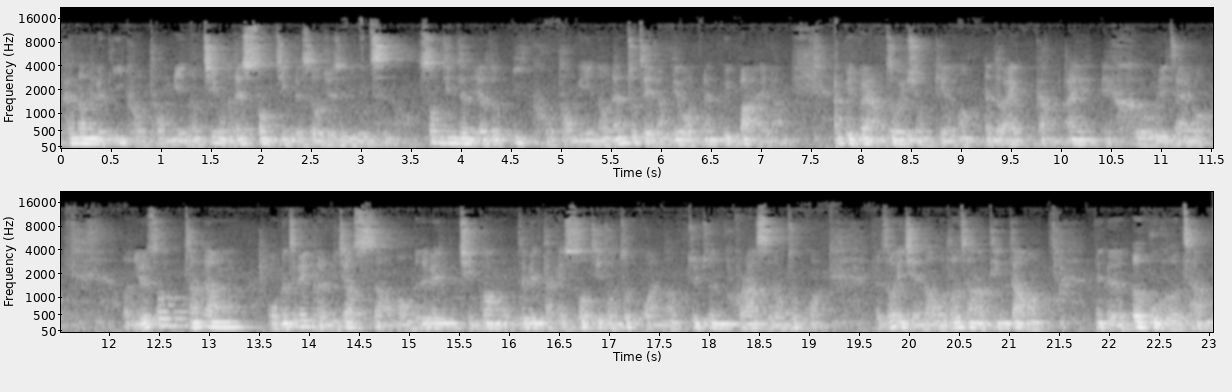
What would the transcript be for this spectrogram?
看到那个异口同音哦，其实我们在诵经的时候就是如此哦。诵经真的叫做异口同音哦。咱做这人对哦，咱几百个人，啊几百人做一上经哦，咱都爱讲爱和，你知无？哦，有的时候常常我们这边可能比较少哦，我们这边情况，我们这边大概受集中做管哦，最尊 class 都做管。有时候以前哦，我都常常听到哦，那个二部合唱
